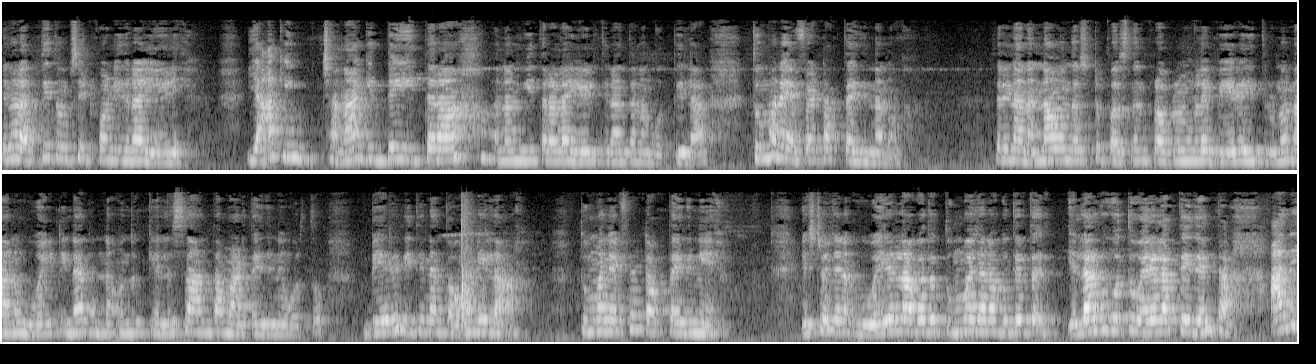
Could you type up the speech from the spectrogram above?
ಏನಾದ್ರು ಹತ್ತಿ ತುಂಬಿಸಿ ಇಟ್ಕೊಂಡಿದ್ದೀರಾ ಹೇಳಿ. ಯಾಕೆ ಹಿಂಗೆ ಚೆನ್ನಾಗಿದ್ದೆ ಈ ಥರ ನನಗೆ ಈ ಥರ ಎಲ್ಲ ಹೇಳ್ತೀರಾ ಅಂತ ನಂಗೆ ಗೊತ್ತಿಲ್ಲ. ತುಂಬಾ ಎಫೆಕ್ಟ್ ಆಗ್ತಾಯಿದ್ದೀನಿ ನಾನು. ಸರಿ, ನಾನು ನನ್ನ ಒಂದಷ್ಟು ಪರ್ಸ್ನಲ್ ಪ್ರಾಬ್ಲಮ್ಗಳೇ ಬೇರೆ ಇದ್ರೂ ನಾನು ವೈಟಿನ ನನ್ನ ಒಂದು ಕೆಲಸ ಅಂತ ಮಾಡ್ತಾ ಇದ್ದೀನಿ ಹೊರತು. ಬೇರೆ ರೀತಿ ನಾನು ತಗೊಂಡಿಲ್ಲ. ತುಂಬಾ ಎಫೆಕ್ಟ್ ಆಗ್ತಾಯಿದ್ದೀನಿ ಎಷ್ಟೋ ಜನ ವೈರಲ್ ಆಗೋದು ತುಂಬ ಜನ ಗೊತ್ತಿರ್ತ, ಎಲ್ಲರಿಗೂ ಗೊತ್ತು ವೈರಲ್ ಆಗ್ತಾ ಇದೆ ಅಂತ. ಆದರೆ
